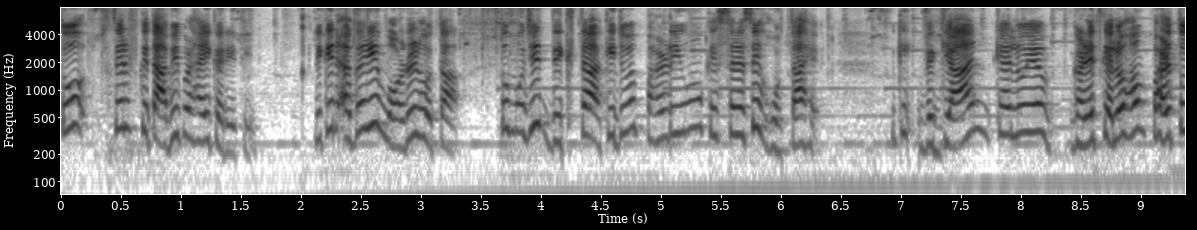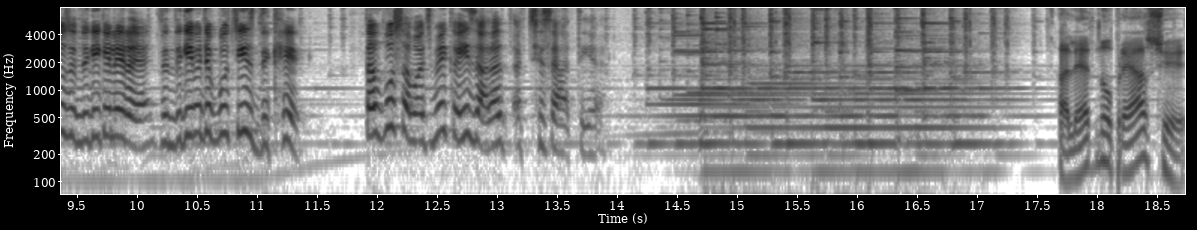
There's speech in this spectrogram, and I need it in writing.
तो सिर्फ़ किताबी पढ़ाई करी थी। लेकिन अगर ये मॉडल होता तो मुझे दिखता कि जो मैं पढ़ रही हूँ, वो किस तरह से होता है। क्योंकि विज्ञान कह लो या गणित कह लो, हम पढ़ तो ज़िंदगी के लिए रहे हैं। ज़िंदगी में जब वो चीज़ दिखे, तब वो समझ में कहीं ज़्यादा अच्छे से आती है। આ લેબનો પ્રયાસ છે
